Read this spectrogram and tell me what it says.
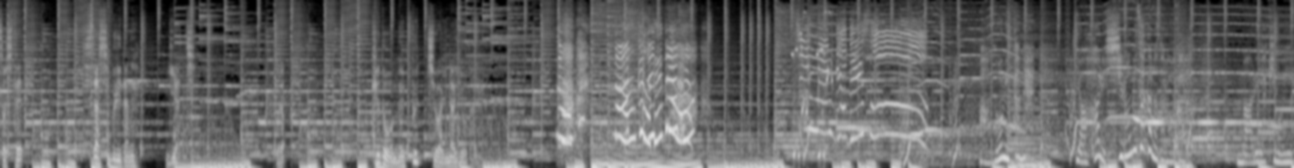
そして久しぶりだねギアッチけどネプッチはいないようだね。なんか出たあの見た目やはり白身魚だろうか丸焼きもいいが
